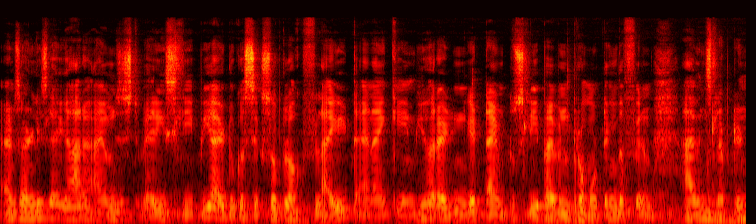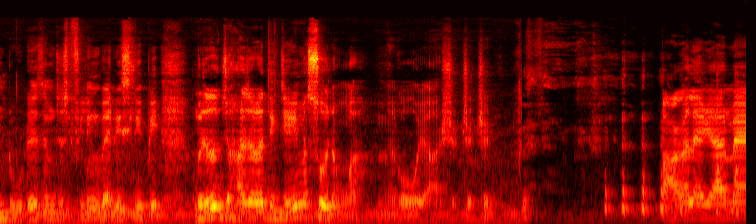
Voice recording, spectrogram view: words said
And suddenly he's like, यार I am just very sleepy. I took a six o'clock flight and I came here. I didn't get time to sleep. I've been promoting the film. I haven't slept in two days. I'm just feeling very sleepy. मुझे तो जहाँ जगह दिख जाएगी मैं सो जाऊँगा मैं को "Oh, यार शिट शिट शिट पागल है यार मैं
